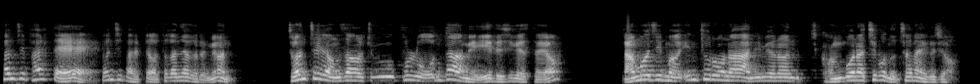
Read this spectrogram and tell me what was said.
편집할 때 편집할 때 어떻게 하냐 그러면 전체 영상을 쭉 불러온 다음에 이해되시겠어요? 나머지 뭐 인트로나 아니면은 광고나 집어넣잖아요. 그죠?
